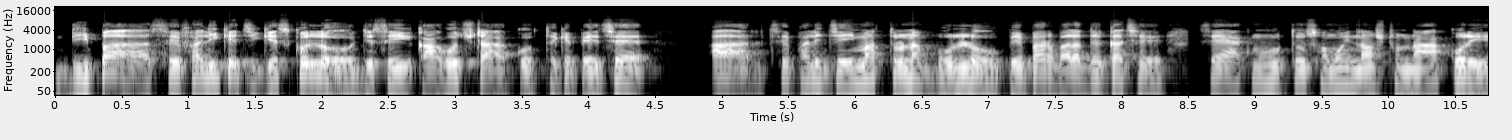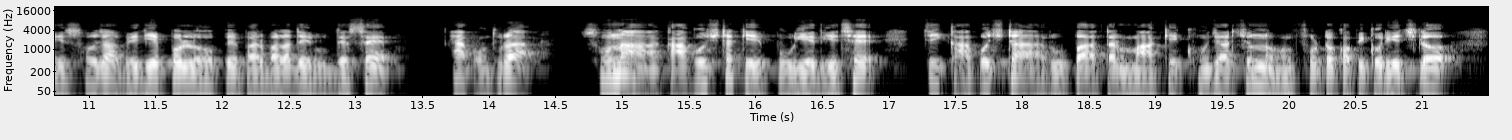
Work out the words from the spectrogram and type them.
দীপা শেফালিকে জিজ্ঞেস করল যে সেই কাগজটা কোত্থেকে পেয়েছে? আর শেফালি যেইমাত্র না বলল পেপারওয়ালাদের কাছে সে এক মুহূর্ত সময় নষ্ট না করে সোজা বেরিয়ে পড়ল পেপারওয়ালাদের উদ্দেশ্যে। হ্যাঁ বন্ধুরা, সোনা কাগজটাকে পুড়িয়ে দিয়েছে। যেই কাগজটা রূপা তার মাকে খোঁজার জন্য ফটোকপি করিয়েছিল,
